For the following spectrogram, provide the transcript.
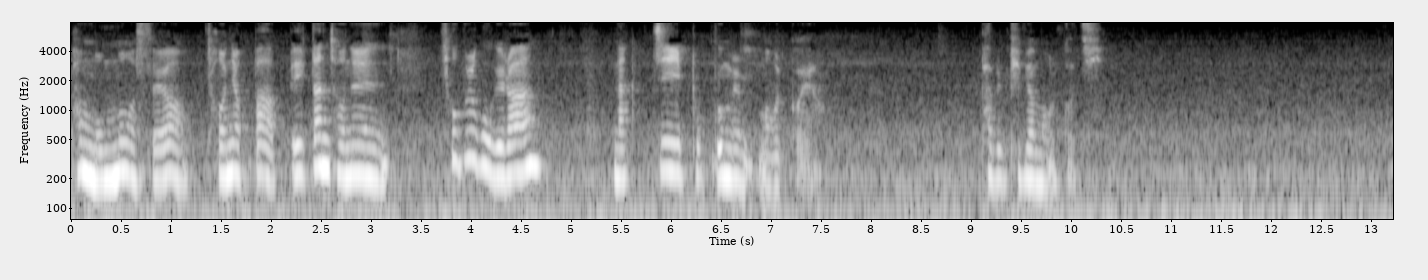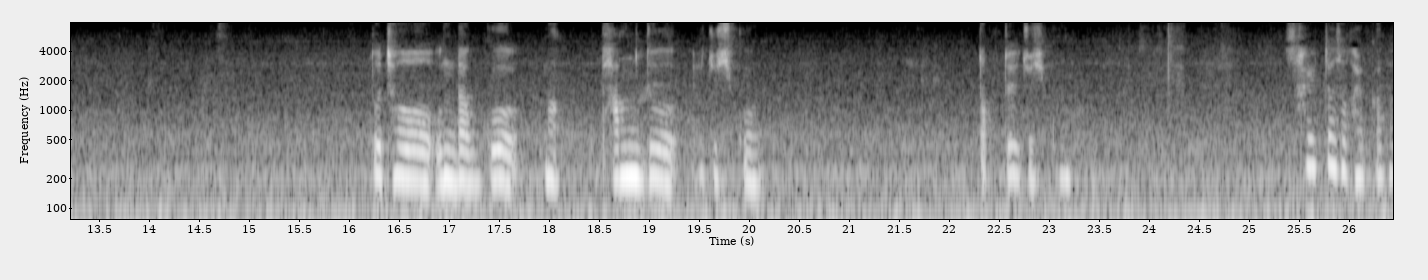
밥 못 먹었어요. 저녁밥. 일단 저는 소불고기랑 낙지 볶음을 먹을 거예요. 밥을 비벼 먹을 거지. 또 저 온다고 막 밤도 해주시고 떡도 해주시고 살쪄서 갈까봐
